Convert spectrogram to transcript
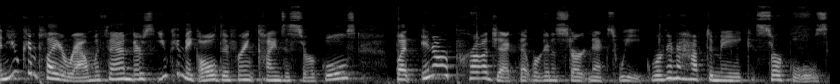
And you can play around with them. There's You can make all different kinds of circles. But in our project that we're going to start next week, we're going to have to make circles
